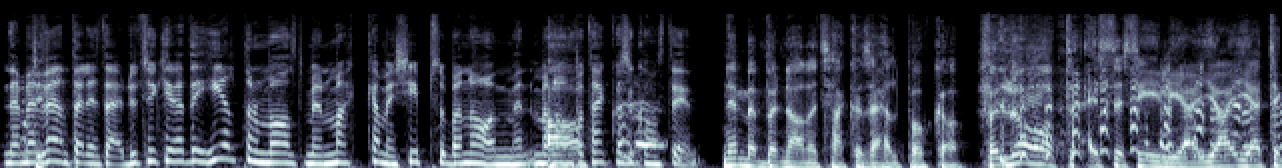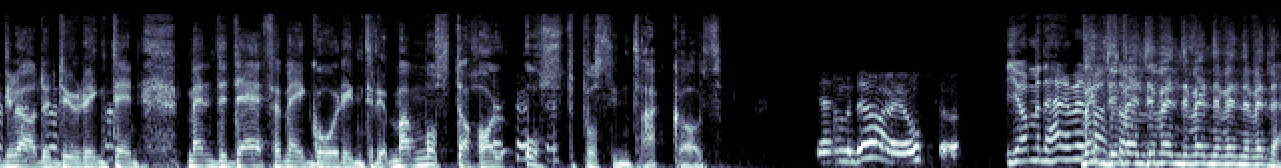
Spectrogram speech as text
Nej men vänta lite här. Du tycker att det är helt normalt med en macka med chips och banan, men banan Ja. på tacos är konstigt? Nej men bananatacos är helt pucko. Förlåt Cecilia, jag är jätteglad att du ringt in. Men det där för mig går inte. Man måste ha ost på sin tacos. ja, men det har jag också. Ja men det här är väl Vänta, bara som... vänta, vänta, vänta, vänta, vänta.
